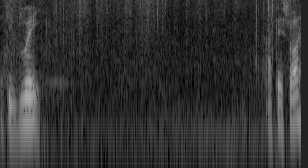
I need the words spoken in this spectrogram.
Який злий. А ти що?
